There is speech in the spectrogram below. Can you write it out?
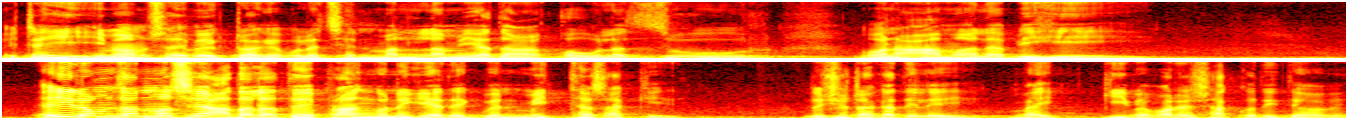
এটাই ইমাম সাহেব একটু আগে বলেছেন মাল্লাম ইয়াদা কৌলা জুর ওলা আমালা বিহি। এই রমজান মাসে আদালতে প্রাঙ্গণে গিয়ে দেখবেন, মিথ্যা সাক্ষী। দুশো টাকা দিলেই, ভাই, কি ব্যাপারে সাক্ষ্য দিতে হবে?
